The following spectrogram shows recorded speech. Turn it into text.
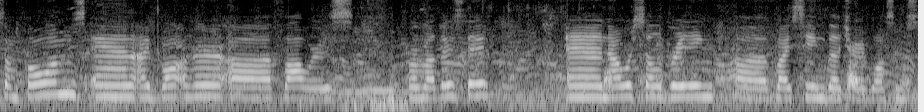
some poems and I bought her uh, flowers for Mother's Day and now we're celebrating uh, by seeing the cherry blossoms.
